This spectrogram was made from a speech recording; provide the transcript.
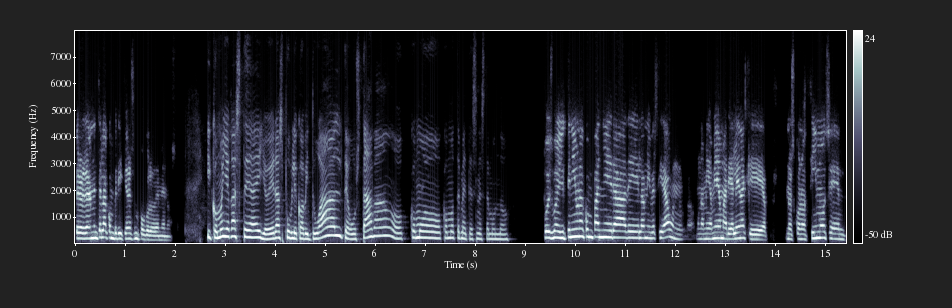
Pero realmente la competición es un poco lo de menos. ¿Y cómo llegaste a ello? ¿Eras público habitual? ¿Te gustaba? ¿O cómo, cómo te metes en este mundo? Pues bueno, yo tenía una compañera de la universidad, un- una amiga mía, María Elena, que nos conocimos en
